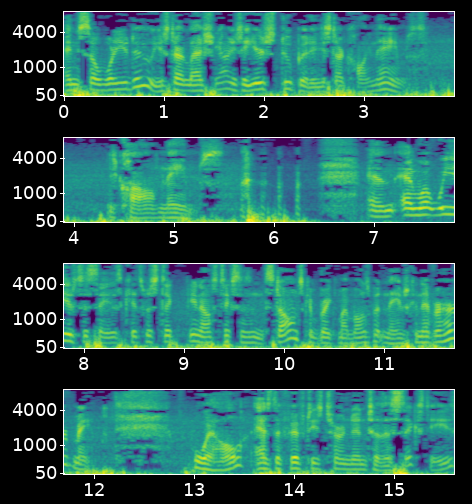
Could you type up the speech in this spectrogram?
And so, what do you do? You start lashing out. You say you're stupid, and you start calling names. You call names. and and what we used to say as kids was stick you know sticks and stones can break my bones but names can never hurt me. Well as the 50s turned into the 60s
